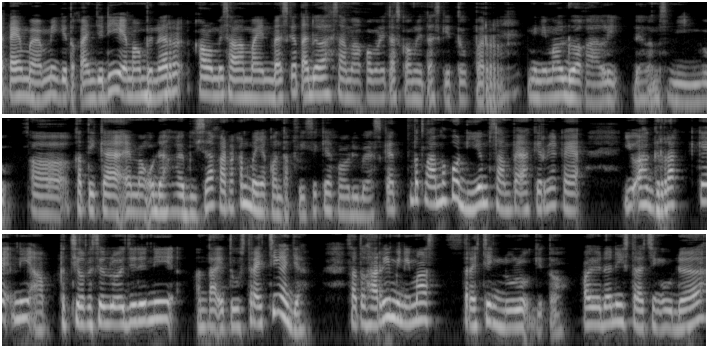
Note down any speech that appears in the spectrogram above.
nggak kayak Mbak Mi gitu kan. Jadi emang bener kalau misalnya main basket adalah sama komunitas-komunitas gitu per minimal dua kali dalam seminggu. Uh, ketika emang udah nggak bisa karena kan banyak kontak fisik ya kalau di basket. Sempet lama kok diem sampai akhirnya kayak yuk ah gerak kayak nih kecil-kecil dulu aja deh nih. Entah itu stretching aja. Satu hari minimal stretching dulu gitu. Oh yaudah nih stretching udah.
